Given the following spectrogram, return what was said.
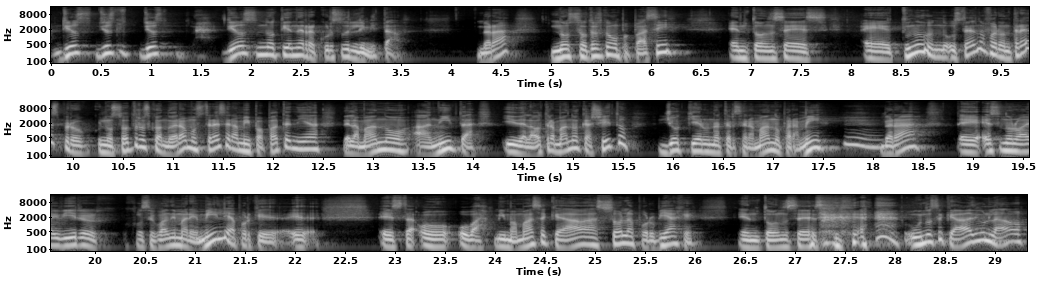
Dios, Dios, Dios, Dios no tiene recursos limitados, ¿verdad? Nosotros como papás sí. Entonces, eh, tú no, ustedes no fueron tres, pero nosotros cuando éramos tres, era mi papá tenía de la mano a Anita y de la otra mano a Cachito. Yo quiero una tercera mano para mí, mm. ¿verdad? Eh, eso no lo va a vivir José Juan y María Emilia porque eh, esta, o, o va, mi mamá se quedaba sola por viaje. Entonces, uno se quedaba de un lado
